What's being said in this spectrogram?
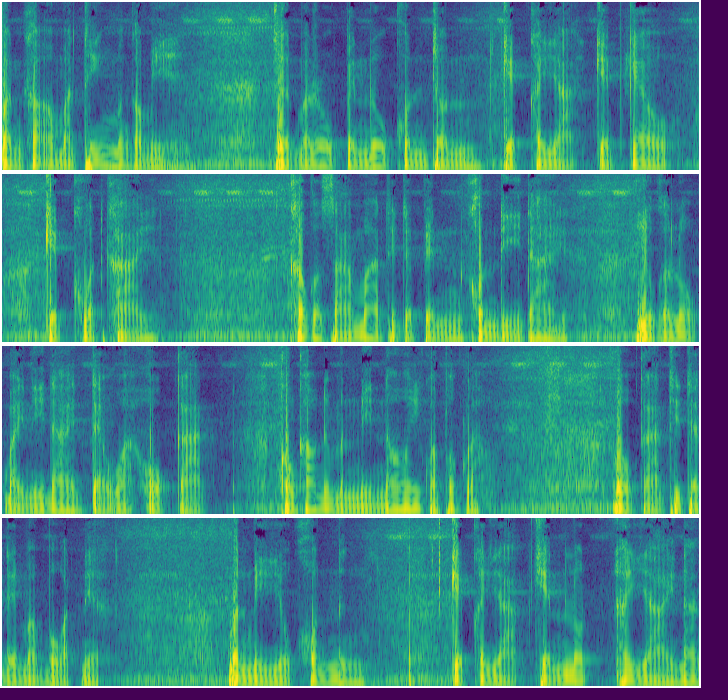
มันเขาเอามาทิ้งมันก็มี เกิดมาลูกเป็นลูกคนจน เก็บขยะ เก็บแก้ว เก็บขวดขาย เขาก็สามารถที่จะเป็นคนดีได้ อยู่กับโลกใบนี้ได้ แต่ว่าโอกาสของเขาเนี่ยมันมีน้อยกว่าพวกเรา โอกาสที่จะได้มาบวชเนี่ย มันมีอยู่คนหนึ่ง เก็บขยะเข็นรถให้ยายนั่ง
